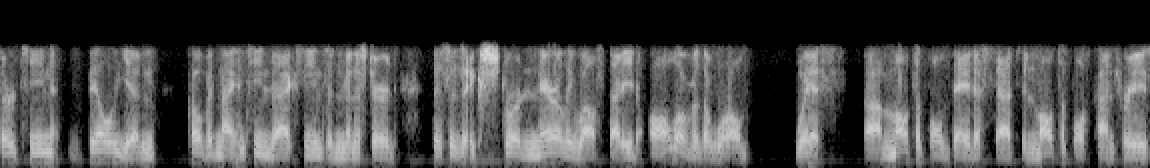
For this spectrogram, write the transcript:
13 billion COVID 19 vaccines administered. This is extraordinarily well studied all over the world with uh, multiple data sets in multiple countries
